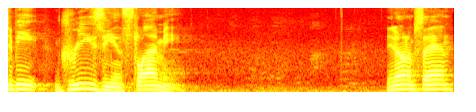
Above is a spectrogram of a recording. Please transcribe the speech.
to be greasy and slimy. You know what I'm saying?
